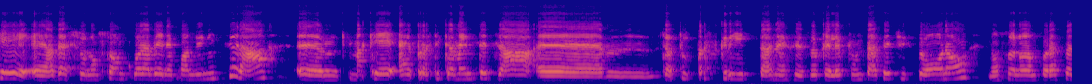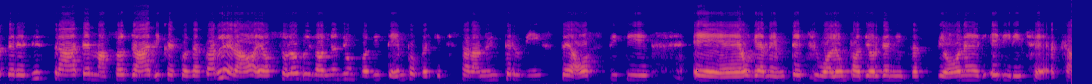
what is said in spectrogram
che eh, adesso non so ancora bene quando inizierà, ehm, ma che è praticamente già, ehm, già, tutta scritta, nel senso che le puntate ci sono, non sono ancora state registrate, ma so già di che cosa parlerò e ho solo bisogno di un po' di tempo perché ci saranno interviste, ospiti e ovviamente ci vuole un po' di organizzazione e di ricerca.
